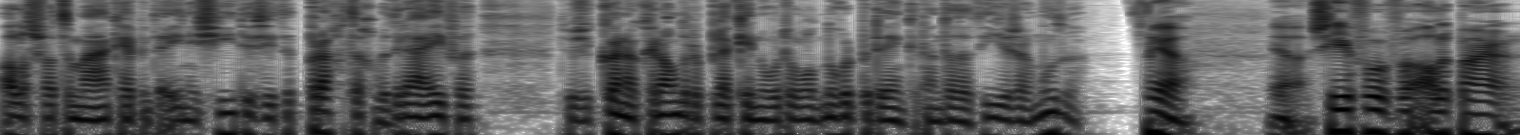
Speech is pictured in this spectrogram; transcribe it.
alles wat te maken heeft met energie. Er zitten prachtige bedrijven. Dus ik kan ook geen andere plek in Noord-Holland-Noord bedenken dan dat het hier zou moeten. Ja, ja, zie je voor, voor Alkmaar,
